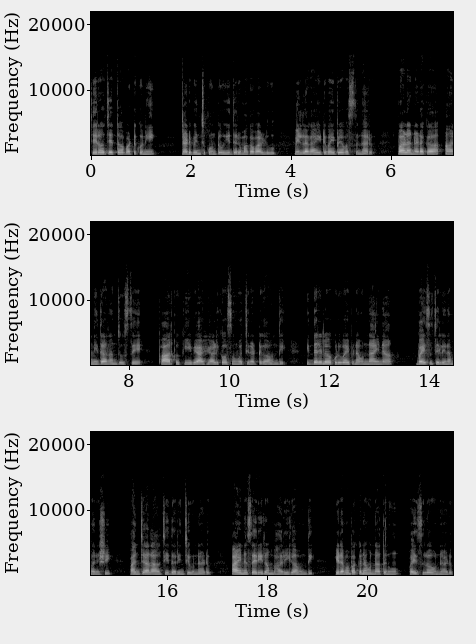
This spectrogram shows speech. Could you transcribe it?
చెరో చేత్తో పట్టుకుని నడిపించుకుంటూ ఇద్దరు మగవాళ్ళు మెల్లగా ఇటువైపే వస్తున్నారు. వాళ్ళ నడక ఆ నిదానం చూస్తే పార్కుకి వ్యాహ్యాళి కోసం వచ్చినట్టుగా ఉంది. ఇద్దరిలో కుడివైపున ఉన్న ఆయన వయసు చెల్లిన మనిషి పంచాలాల్చి ధరించి ఉన్నాడు. ఆయన శరీరం భారీగా ఉంది. ఎడమ పక్కన ఉన్న అతను వయసులో ఉన్నాడు.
